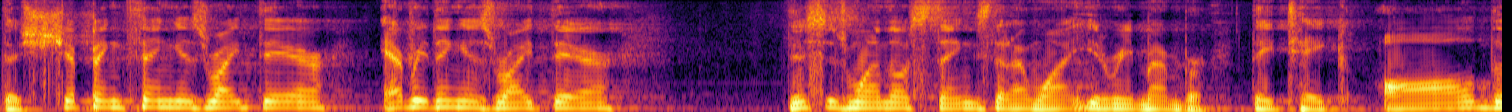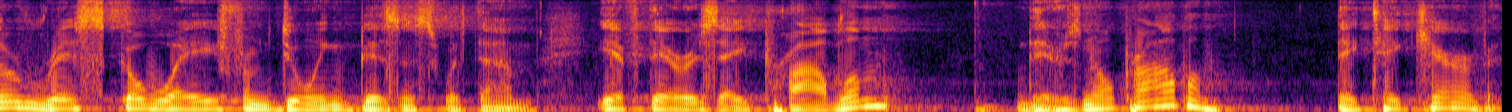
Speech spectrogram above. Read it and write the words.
The shipping thing is right there, everything is right there. This is one of those things that I want you to remember. They take all the risk away from doing business with them. If there is a problem, there's no problem. They take care of it.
